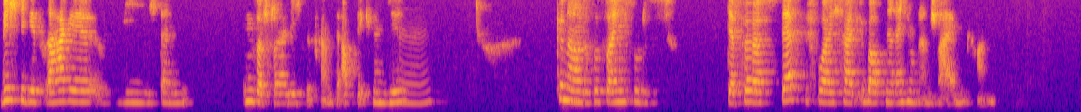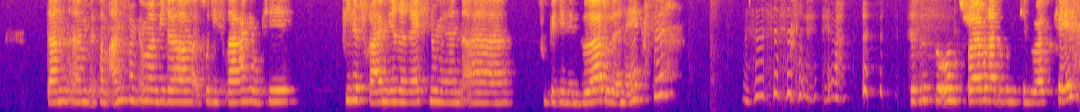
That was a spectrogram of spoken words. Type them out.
wichtige Frage, wie ich dann umsatzsteuerlich das Ganze abwickeln will. Mhm. Genau, das ist eigentlich so das, der First Step, bevor ich halt überhaupt eine Rechnung dann schreiben kann. Dann ähm, ist am Anfang immer wieder so die Frage, okay, viele schreiben ihre Rechnungen äh, zu Beginn in Word oder in Excel. ja. Das ist für uns Steuerberater so ein bisschen Worst Case,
